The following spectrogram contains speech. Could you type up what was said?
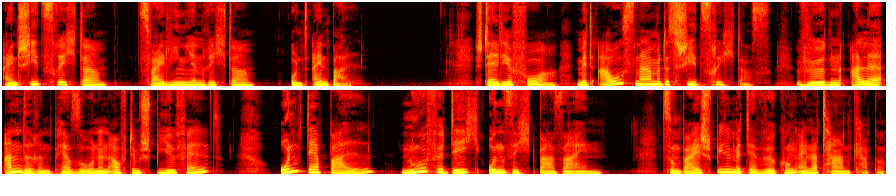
ein Schiedsrichter, zwei Linienrichter und ein Ball. Stell dir vor, mit Ausnahme des Schiedsrichters würden alle anderen Personen auf dem Spielfeld und der Ball nur für dich unsichtbar sein, zum Beispiel mit der Wirkung einer Tarnkappe.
